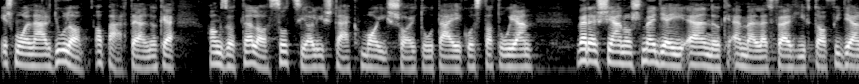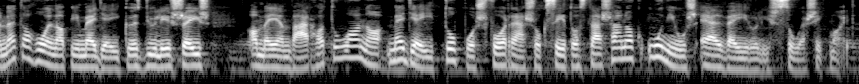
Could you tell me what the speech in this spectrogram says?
és Molnár Gyula, a pártelnöke. hangzott el a szocialisták mai sajtótájékoztatóján. Veres János megyei elnök emellett felhívta a figyelmet a holnapi megyei közgyűlésre is, amelyen várhatóan a megyei topos források szétosztásának uniós elveiről is szó esik majd.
